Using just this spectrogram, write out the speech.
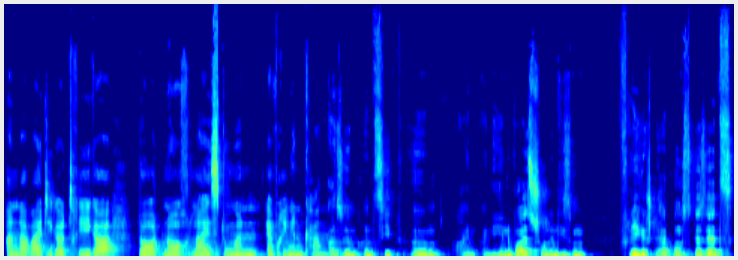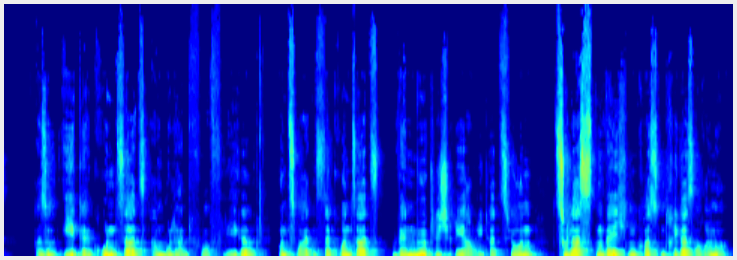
anderweitiger Träger dort noch Leistungen erbringen kann. Also im Prinzip ähm, ein, ein Hinweis schon in diesem Pflegestärkungsgesetz. Also eh der Grundsatz ambulant vor Pflege und zweitens der Grundsatz, wenn möglich, Rehabilitation zu Lasten welchen Kostenträgers auch immer.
